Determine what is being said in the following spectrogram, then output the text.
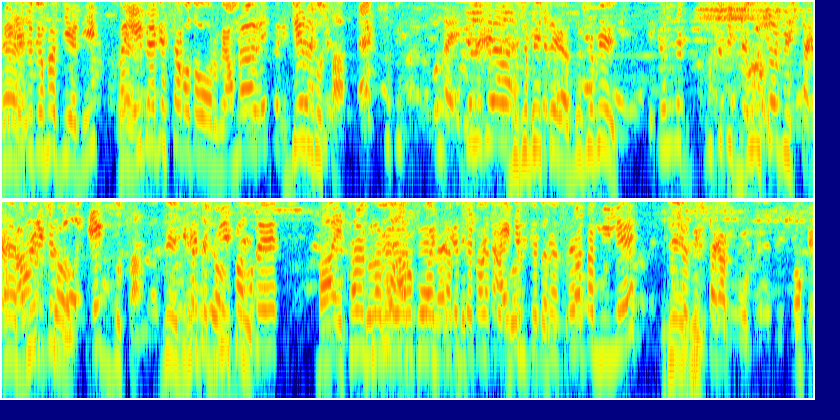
হ্যাঁ। যদি আমরা দিয়ে দিই হ্যাঁ। এই প্যাকেজটা কত পড়বে? আমরা জিম দোসা। দুশো বিশ টাকা দুশো বিশ। দুশো পিস টাকা। বিশ টাকা হ্যাঁ। এক দোসা। ঠিক আছে বিফ আছে বা এছাড়া আরও কয়েকটা আইটেম মিলে দুশো বিশ টাকা পড়বে। ওকে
